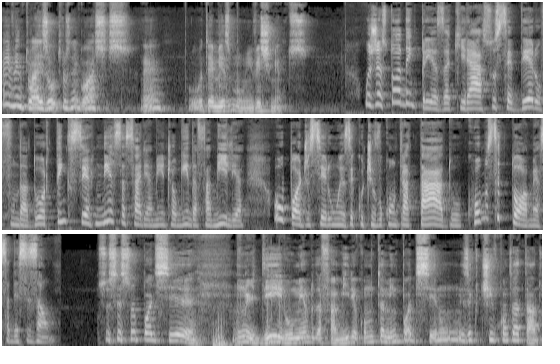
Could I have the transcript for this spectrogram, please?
a eventuais outros negócios, né? ou até mesmo investimentos. O gestor da empresa que irá suceder o fundador tem que ser necessariamente alguém da família ou pode ser um executivo contratado? Como se toma essa decisão? O sucessor pode ser um herdeiro ou membro da família, como também pode ser um executivo contratado.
